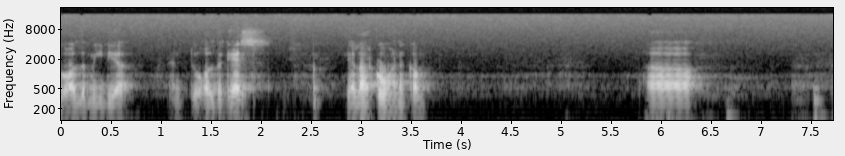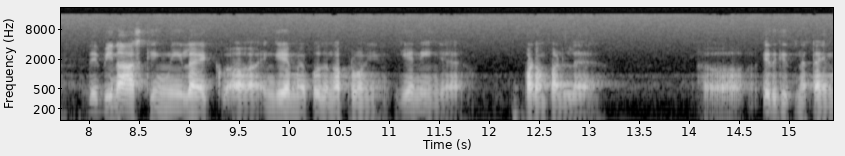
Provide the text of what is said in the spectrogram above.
to all the media and to all the guests எல்லாருக்கும் வணக்கம் they been asking me like uh, எங்கேயுமே போதுங்க அப்புறம் ஏன் நீங்கள் படம் பண்ணல uh, எதுக்கு இத்தனை டைம்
